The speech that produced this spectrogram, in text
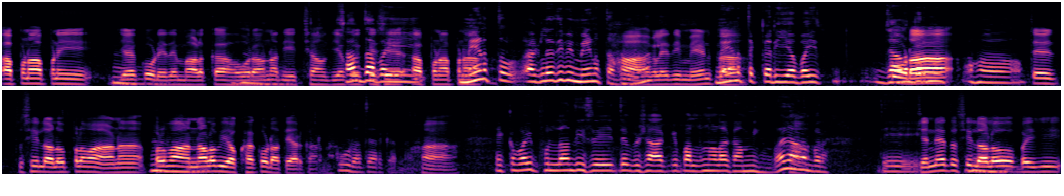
ਆਪਣਾ ਆਪਣੀ ਜਿਹੜੇ ਘੋੜੇ ਦੇ ਮਾਲਕ ਆ ਹੋਰ ਆ ਉਹਨਾਂ ਦੀ ਇੱਛਾ ਹੁੰਦੀ ਆ ਕੋਈ ਕਿਸੇ ਆਪਣਾ ਆਪਣਾ ਮਿਹਨਤ ਅਗਲੇ ਦੀ ਵੀ ਮਿਹਨਤ ਆ ਹਾਂ। ਅਗਲੇ ਦੀ ਮਿਹਨਤ ਆ। ਮਿਹਨਤ ਕਰੀ ਆ ਬਾਈ। ਜਾਨਵਰ ਨੂੰ ਹਾਂ। ਤੇ ਤੁਸੀਂ ਲਾ ਲਓ ਭਲਵਾਨ ਭਲਵਾਨ ਨਾਲੋਂ ਵੀ ਔਖਾ ਘੋੜਾ ਤਿਆਰ ਕਰਨਾ। ਘੋੜਾ ਤਿਆਰ ਕਰਨਾ। ਹਾਂ। ਇੱਕ ਬਾਈ ਫੁੱਲਾਂ ਦੀ ਸੇਜ ਤੇ ਵਿਛਾ ਕੇ ਪਾਲਣ ਵਾਲਾ ਕੰਮ ਹੀ ਹੁੰਦਾ ਜਾਨਵਰ। ਤੇ ਜਿੰਨੇ ਤੁਸੀਂ ਲਾ ਲਓ ਬਾਈ ਜੀ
